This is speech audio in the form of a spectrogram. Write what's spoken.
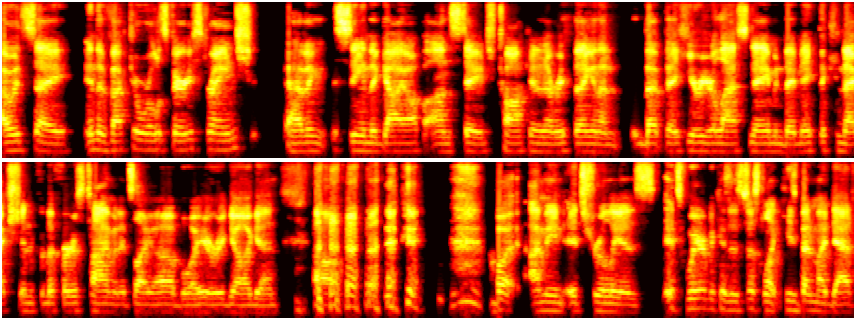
I would say in the vector world, it's very strange having seen the guy up on stage talking and everything, and then that they hear your last name and they make the connection for the first time, and it's like, oh boy, here we go again. Um, but I mean, it truly is. It's weird because it's just like he's been my dad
